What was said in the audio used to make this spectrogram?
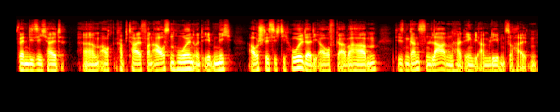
wenn die sich halt ähm, auch Kapital von außen holen und eben nicht ausschließlich die Holder die Aufgabe haben, diesen ganzen Laden halt irgendwie am Leben zu halten.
